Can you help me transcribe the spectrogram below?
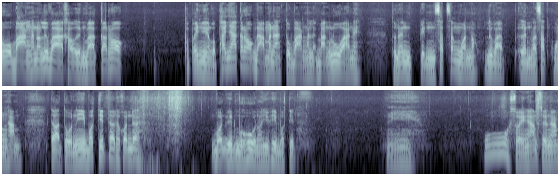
ตัวบางนะหรือว่าเขาเอิ่นว่ากระรอกไปอย่างกับพญากระรอกดำนะตัวบางนั่นแหละบางรั่วเนี่ยตัวนั้นเป็นสัตว์สงวนเนาะหรือว่าเอิญว่าสัตว์ห่วงห้ำแต่ว่าตัวนี้บดติดเด้อทุกคนเด้อบนอื่นบูฮู้เนาะอยู่พี่บดติดนี่โอ้สวยงามสวยงาม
